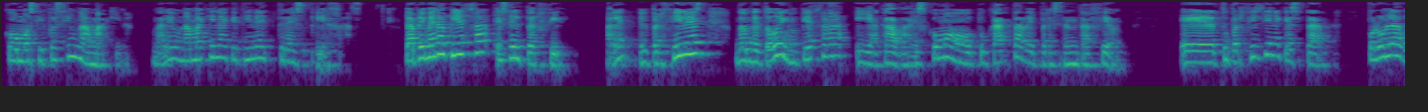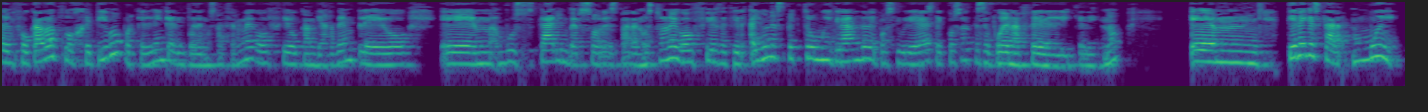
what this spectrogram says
como si fuese una máquina, ¿vale? Una máquina que tiene tres piezas. La primera pieza es el perfil, ¿vale? El perfil es donde todo empieza y acaba, es como tu carta de presentación. Eh, tu perfil tiene que estar por un lado, enfocado a tu objetivo, porque en LinkedIn podemos hacer negocio, cambiar de empleo, em, buscar inversores para nuestro negocio. Es decir, hay un espectro muy grande de posibilidades de cosas que se pueden hacer en LinkedIn, ¿no? Em, tiene que estar muy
